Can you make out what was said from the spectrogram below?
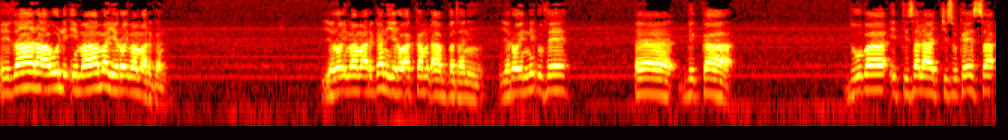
idaa ra'awul imaama yeroo imaama argan yeroo imaama argan yeroo akkam dhaabbatanii yeroo inni dhufee bikka duuba itti salaachisu keessa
